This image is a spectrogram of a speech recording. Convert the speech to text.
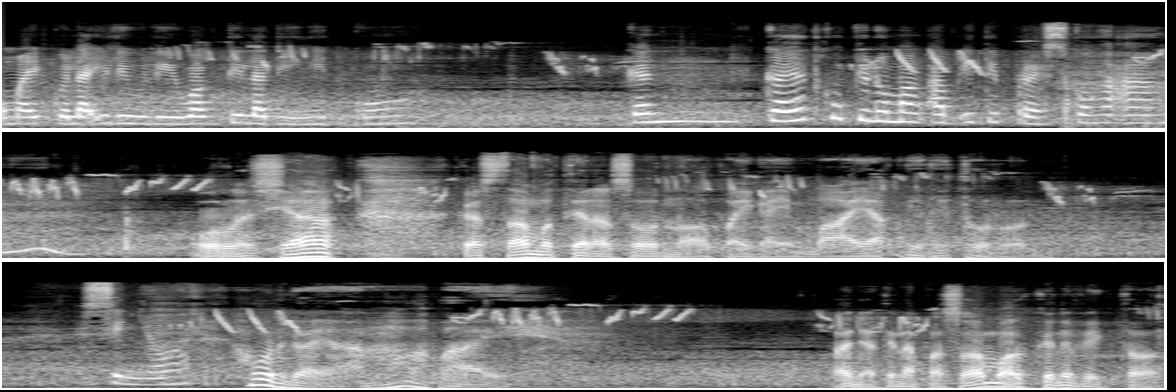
Umay ko la iliwliwag ti ladingit ko. Kan, kayat ko ti lumangab iti presko nga angin. Ula siyak, kasta mo tirason no apay nga imayak dito iturod. Senyor, Huwag gaya, apay. Kanya tinapasama ka ni Victor.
